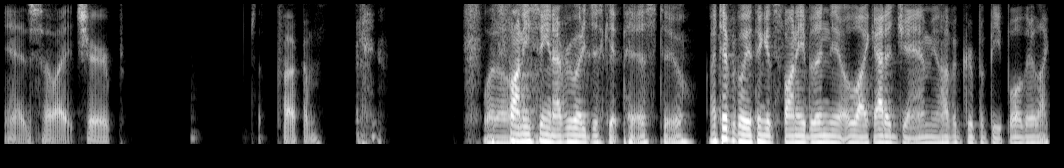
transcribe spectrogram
Yeah, just a light chirp. Fuck them. What it's else? funny seeing everybody just get pissed too. I typically think it's funny, but then you know, like at a jam, you'll have a group of people. They're like,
